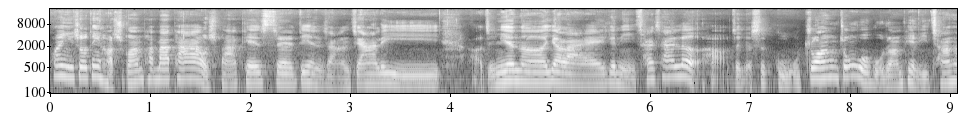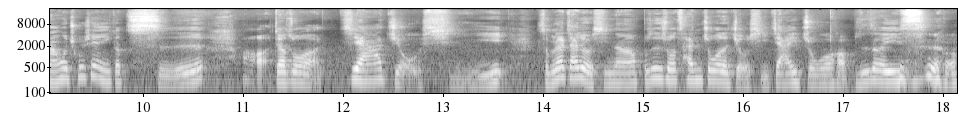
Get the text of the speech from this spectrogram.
欢迎收听好时光啪啪啪，我是 Podcaster 店长佳丽。好，今天呢要来跟你猜猜乐。好，这个是古装中国古装片里常常会出现一个词，哦，叫做加酒席。什么叫加酒席呢？不是说餐桌的酒席加一桌哈，不是这个意思哦。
